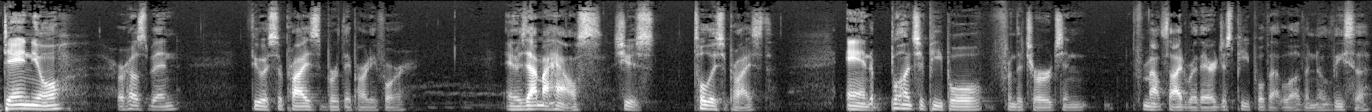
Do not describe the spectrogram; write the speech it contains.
Daniel, her husband, threw a surprise birthday party for her. And it was at my house. She was totally surprised. And a bunch of people from the church and from outside were there, just people that love and know Lisa.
